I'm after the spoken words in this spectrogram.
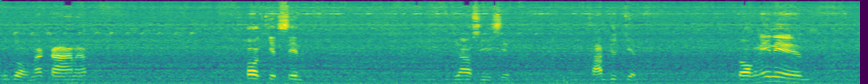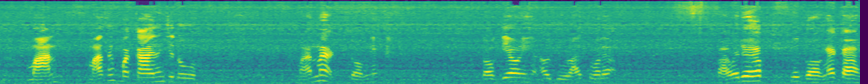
ลูกดอกหน้ากลางนะครับข้อเจ็ดเซนยาวสี่เซนสามจุดเจ็ดดอกนี้นี่หมานหมานทั้งปลากายทั้งจะดูหมานมากดอกนี้ ดอกเดียวนี่เอาอยู่หลายตัวแล้ว ฝากไว้ด้วยครับลูกดอกหน้ากลาง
